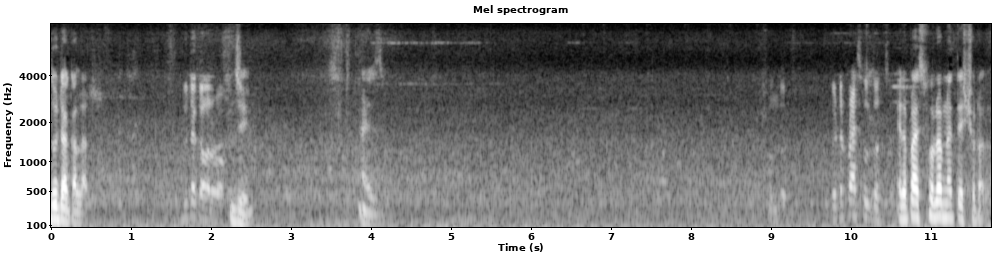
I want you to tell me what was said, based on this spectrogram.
দুইটা কালার দুইটা কালার জি। এই যে। সুন্দর তো এটার প্রাইস যাচ্ছে এটা প্রাইস আপনার টাকা।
